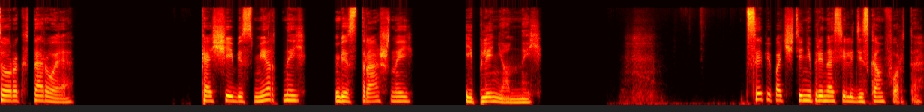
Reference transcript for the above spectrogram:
42. Кощей бессмертный, бесстрашный и плененный. Цепи почти не приносили дискомфорта,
